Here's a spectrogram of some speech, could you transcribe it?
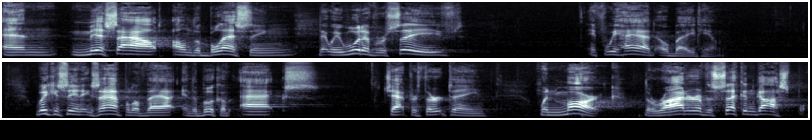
and miss out on the blessing that we would have received if we had obeyed him. We can see an example of that in the book of Acts, chapter 13, when Mark, the writer of the second gospel,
